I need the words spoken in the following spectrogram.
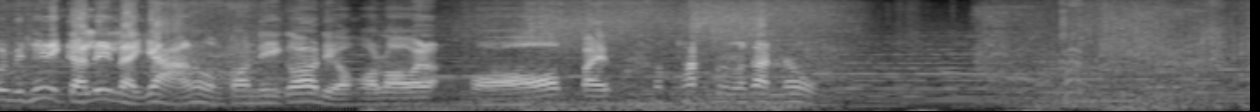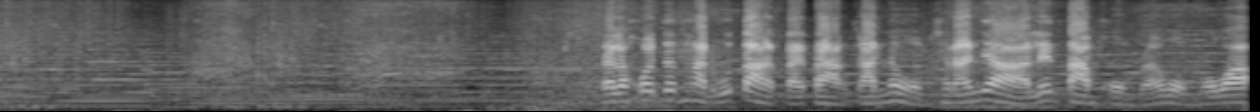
มันมีเทคนิคการเล่นหลายอย่างนะผมตอนนี้ก็เดี๋ยวขอรอขอไปสักพักหนึงแล้วกันนะผมแต่ละคนจะถนัดอาวุธต่างแตกต่างกันนะผมฉะนั้นอย่าเล่นตามผมนะผมเพราะว่า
